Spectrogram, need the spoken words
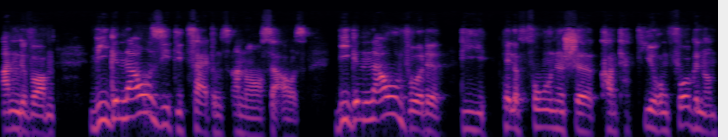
angeworben? Wie genau sieht die Zeitungsannonce aus? Wie genau wurde die telefonische Kontaktierung vorgenommen?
